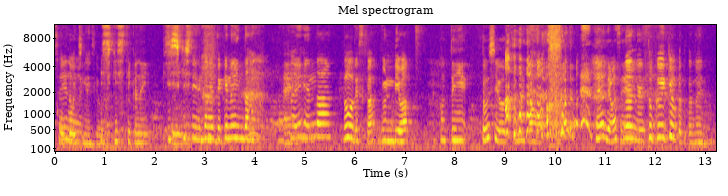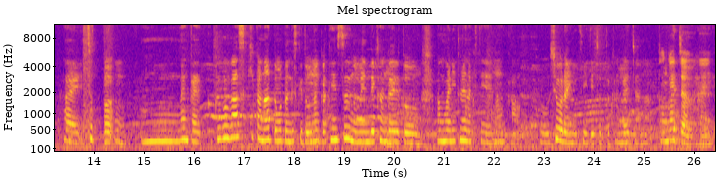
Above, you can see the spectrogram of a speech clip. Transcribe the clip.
高校そういうのも1年生は。意識していかないし意識していかないといけないんだ、はい。大変だ。どうですか？分離は。本当にどうしようってなんかもう。悩んでますなんねで？得意教科とかないの？はい。ちょっと。うんなんか国語が好きかなって思ったんですけど、なんか点数の面で考えるとあんまり取れなくて、なんかこう将来についてちょっと考えちゃうな考えちゃうよね、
